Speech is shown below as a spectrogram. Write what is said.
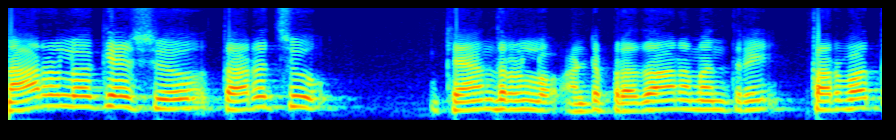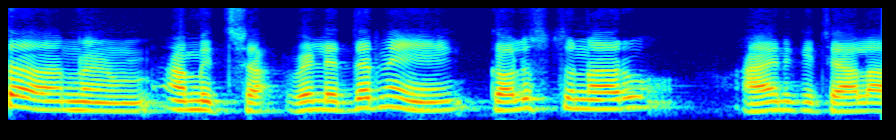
నారా లోకేష్ తరచు కేంద్రంలో అంటే ప్రధానమంత్రి తర్వాత అమిత్ షా. వీళ్ళిద్దరిని కలుస్తున్నారు. ఆయనకి చాలా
